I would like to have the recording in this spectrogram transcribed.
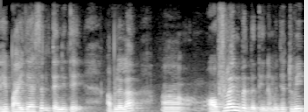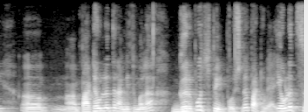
हे पाहिजे असेल त्यांनी ते आपल्याला ऑफलाईन पद्धतीनं म्हणजे तुम्ही पाठवलं तर आम्ही तुम्हाला घरपोच स्पीड पोस्टनं पाठवूया. एवढंच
